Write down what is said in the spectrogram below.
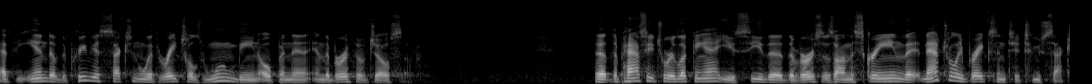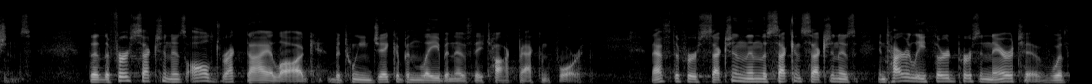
at the end of the previous section with Rachel's womb being opened in, in the birth of Joseph. The, the passage we're looking at, you see the, the verses on the screen, that naturally breaks into two sections. The, the first section is all direct dialogue between Jacob and Laban as they talk back and forth. That's the first section. Then the second section is entirely third person narrative with,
